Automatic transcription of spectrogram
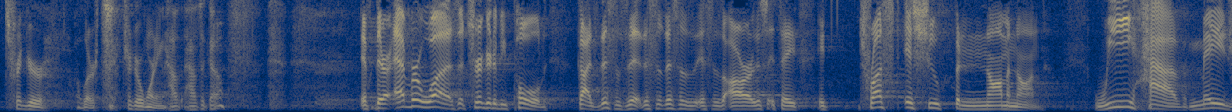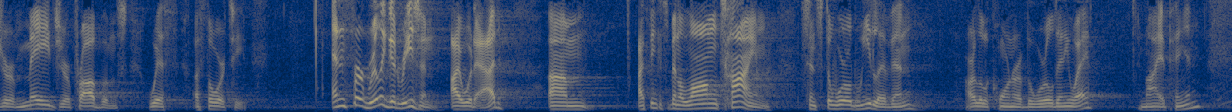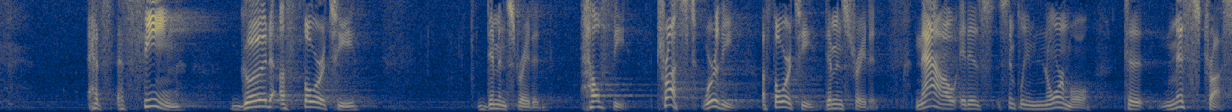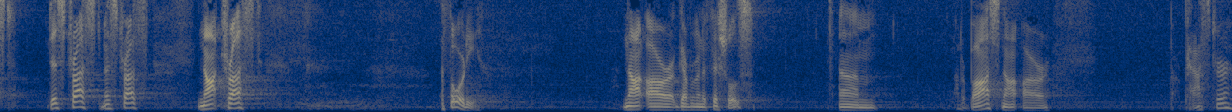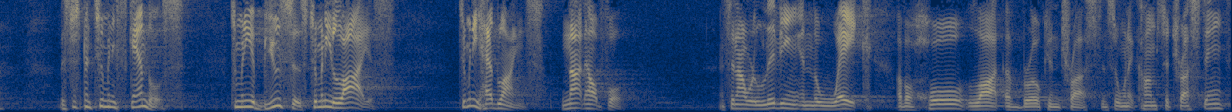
Trigger alerts, trigger warning. How, how's it go? If there ever was a trigger to be pulled, guys, this is it. This is, this is, this is our, this, it's a, a trust issue phenomenon. We have major, major problems with authority. And for really good reason, I would add. Um, I think it's been a long time since the world we live in, our little corner of the world anyway, in my opinion, has, has seen good authority demonstrated, healthy, trustworthy authority demonstrated. Now it is simply normal to mistrust, distrust, mistrust, not trust authority. Not our government officials, um, not our boss, not our, our pastor. There's just been too many scandals, too many abuses, too many lies, too many headlines. Not helpful. And so now we're living in the wake of a whole lot of broken trust. And so when it comes to trusting,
